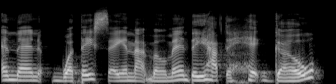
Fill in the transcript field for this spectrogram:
And then what they say in that moment, they have to hit go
